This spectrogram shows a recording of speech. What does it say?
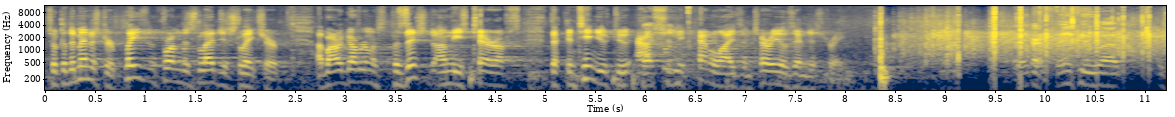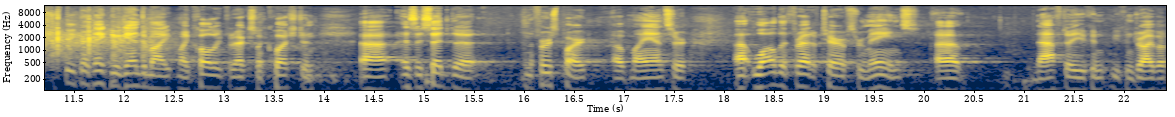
So could the minister please inform this legislature of our government's position on these tariffs that continue to absolutely penalize Ontario's industry? Thank you, Thank you uh, Mr. Speaker. Thank you again to my, my colleague for an excellent question. Uh, as I said uh, in the first part of my answer, uh, while the threat of tariffs remains, uh, NAFTA, you can, you can drive a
